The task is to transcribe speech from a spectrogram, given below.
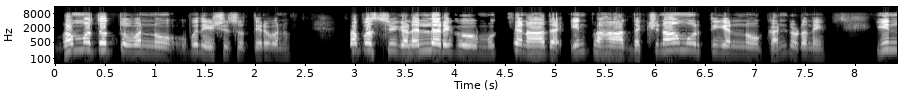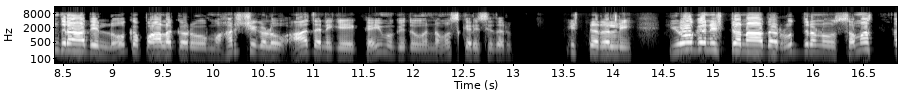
ಬ್ರಹ್ಮತತ್ವವನ್ನು ಉಪದೇಶಿಸುತ್ತಿರುವನು. ತಪಸ್ವಿಗಳೆಲ್ಲರಿಗೂ ಮುಖ್ಯನಾದ ಇಂತಹ ದಕ್ಷಿಣಾಮೂರ್ತಿಯನ್ನು ಕಂಡೊಡನೆ ಇಂದ್ರಾದಿ ಲೋಕಪಾಲಕರು, ಮಹರ್ಷಿಗಳು ಆತನಿಗೆ ಕೈಮುಗಿದು ನಮಸ್ಕರಿಸಿದರು. ಇಷ್ಟರಲ್ಲಿ ಯೋಗನಿಷ್ಠನಾದ ರುದ್ರನು ಸಮಸ್ತ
